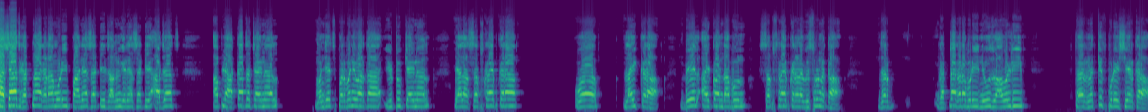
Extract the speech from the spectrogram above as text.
अशाच घटना घडामोडी पाहण्यासाठी जाणून घेण्यासाठी आजच आपल्या हक्काचं चॅनल म्हणजेच परभणी वार्ता यूट्यूब चॅनल याला सबस्क्राईब करा व लाईक करा. बेल आयकॉन दाबून सबस्क्राईब करायला विसरू नका. जर घटना घडामोडी न्यूज आवडली तर नक्कीच पुढे शेअर करा.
